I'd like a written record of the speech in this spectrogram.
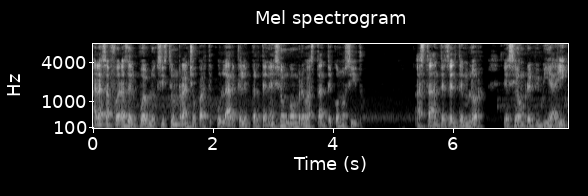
A las afueras del pueblo existe un rancho particular que le pertenece a un hombre bastante conocido. Hasta antes del temblor, ese hombre vivía ahí.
